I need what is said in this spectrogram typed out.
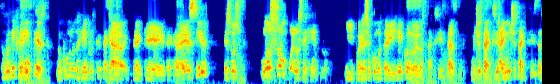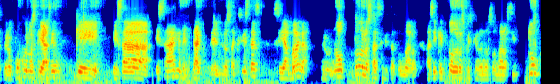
somos diferentes, no como los ejemplos que te acaba que te acaba de decir, esos no son buenos ejemplos. Y por eso, como te dije con lo de los taxistas, muchos hay muchos taxistas, pero pocos los que hacen que esa, esa área del de los taxistas sea mala. Pero no todos los taxistas son malos. Así que todos los cristianos no son malos. Si tú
